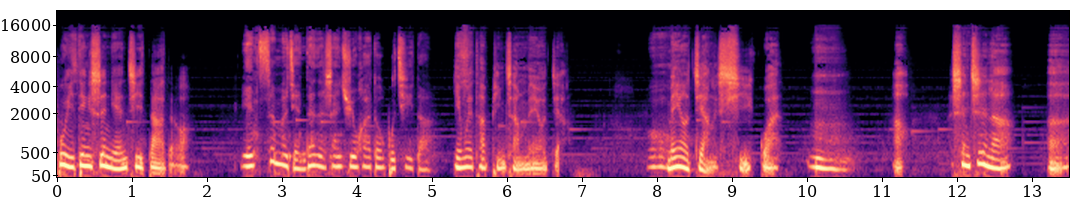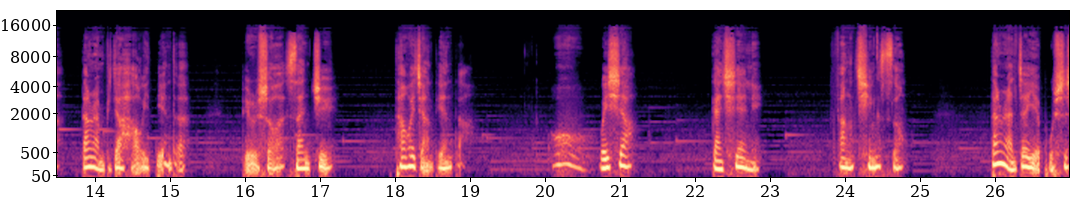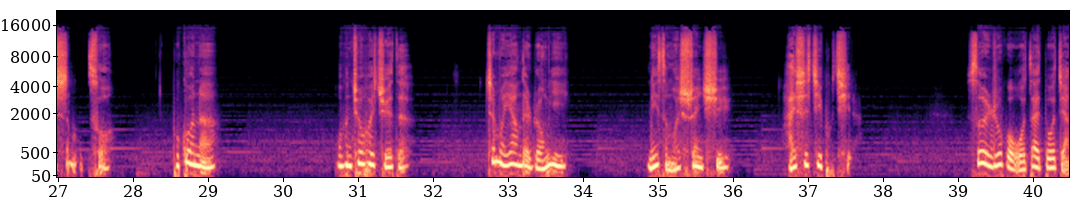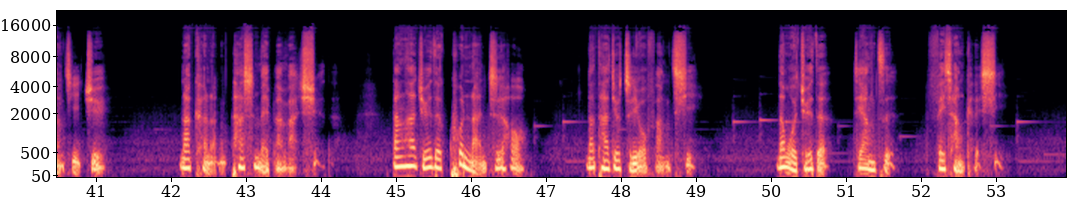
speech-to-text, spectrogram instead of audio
不一定是年纪大的哦，连这么简单的三句话都不记得，因为他平常没有讲，哦，没有讲习惯，嗯，好，甚至呢，呃，当然比较好一点的，比如说三句，他会讲颠倒，哦，微笑，感谢你，放轻松。当然，这也不是什么错。不过呢，我们就会觉得这么样的容易，你怎么顺序还是记不起来？所以，如果我再多讲几句，那可能他是没办法学的。当他觉得困难之后，那他就只有放弃。那我觉得这样子非常可惜。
